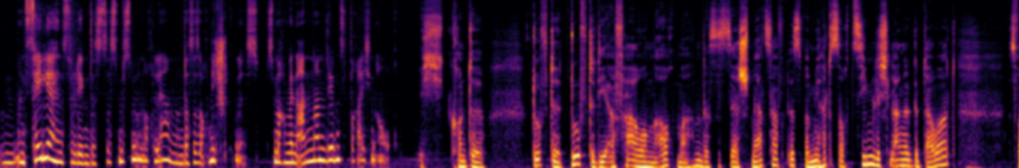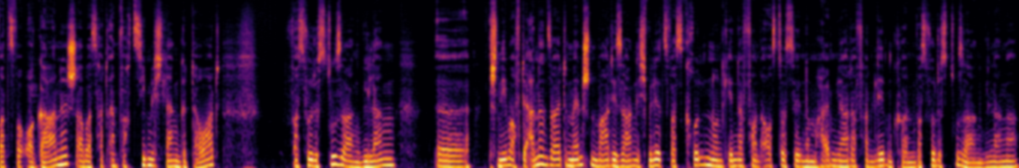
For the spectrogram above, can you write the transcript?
ähm, Failure hinzulegen, das, das müssen wir noch lernen und dass es auch nicht schlimm ist. Das machen wir in anderen Lebensbereichen auch. Ich konnte, durfte, durfte die Erfahrung auch machen, dass es sehr schmerzhaft ist. Bei mir hat es auch ziemlich lange gedauert. Es war zwar organisch, aber es hat einfach ziemlich lange gedauert. Was würdest du sagen? Wie lange äh, ich nehme auf der anderen Seite Menschen wahr, die sagen, ich will jetzt was gründen und gehen davon aus, dass sie in einem halben Jahr davon leben können. Was würdest du sagen? Wie lange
